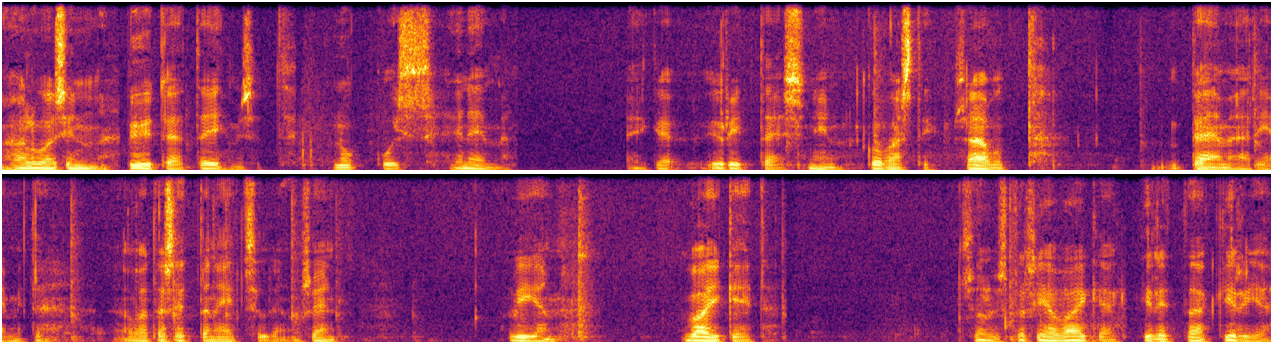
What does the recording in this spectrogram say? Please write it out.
Haluaisin pyytää, että ihmiset nukkuis enemmän, eikä yrittäisi niin kovasti saavuttaa päämääriä, mitä ovat asettaneet itselleen usein liian vaikeita. Se olisi tosiaan vaikea kirjoittaa kirjaa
